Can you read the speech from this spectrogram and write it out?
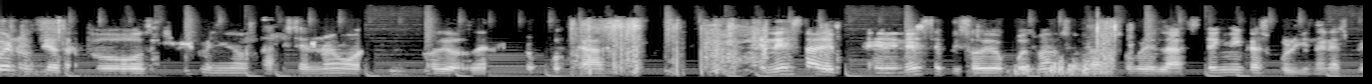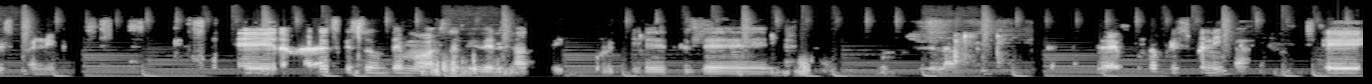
buenos días a todos y bienvenidos a este nuevo episodio de nuestro podcast. En, esta, en este episodio pues vamos a hablar sobre las técnicas culinarias prehispánicas. Eh, la verdad es que es un tema bastante interesante porque desde, la, época prehispánica eh,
